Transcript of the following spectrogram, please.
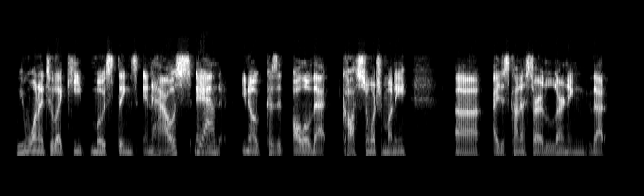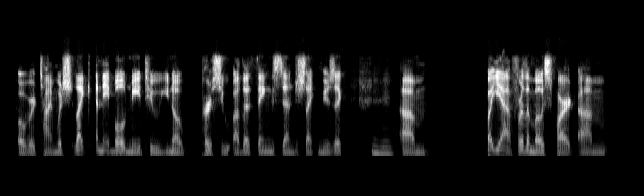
we wanted to like keep most things in house, Yeah. and you know, because all of that costs so much money. Uh, I just kind of started learning that over time, which like enabled me to you know pursue other things than just like music um but yeah for the most part um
